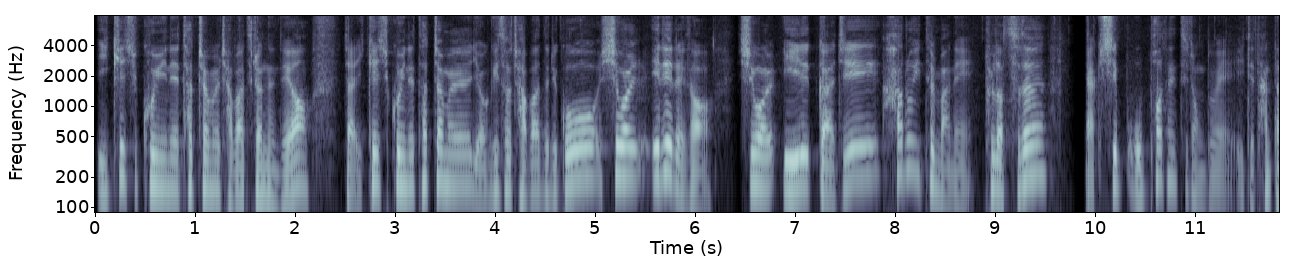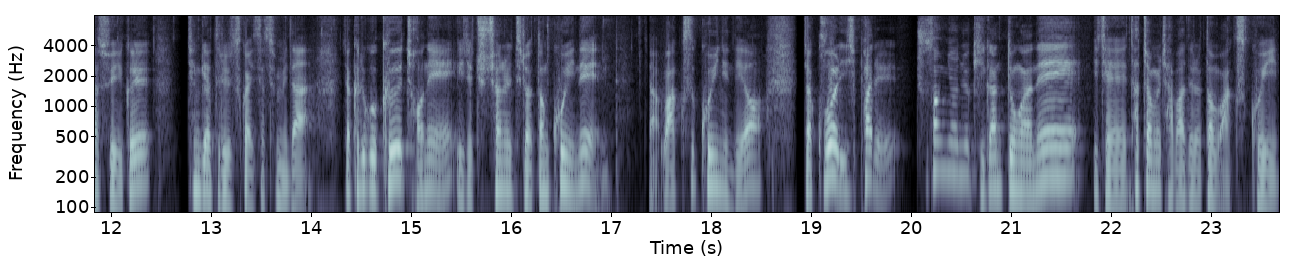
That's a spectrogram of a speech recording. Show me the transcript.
이캐시 코인의 타점을 잡아 드렸는데요. 자, 이캐시 코인의 타점을 여기서 잡아 드리고 10월 1일에서 10월 2일까지 하루 이틀 만에 플러스 약 15% 정도의 이제 단타 수익을 챙겨 드릴 수가 있었습니다. 자, 그리고 그 전에 이제 추천을 드렸던 코인은 자, 왁스 코인인데요. 자, 9월 28일 추석 연휴 기간 동안에 이제 타점을 잡아드렸던 왁스 코인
